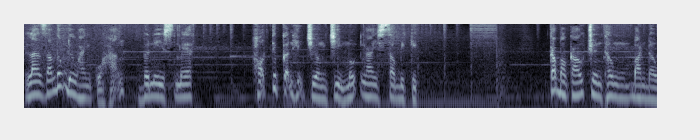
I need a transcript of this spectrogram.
là giám đốc điều hành của hãng Bernie Smith. Họ tiếp cận hiện trường chỉ một ngày sau bi kịch. Các báo cáo truyền thông ban đầu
